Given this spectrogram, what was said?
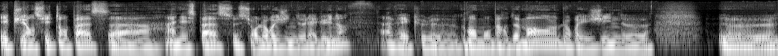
Et puis ensuite, on passe à un espace sur l'origine de la Lune avec le grand bombardement, l'origine euh,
